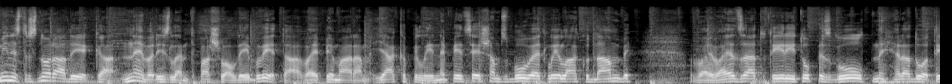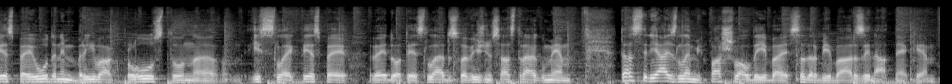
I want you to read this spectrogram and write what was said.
Ministrs norādīja, ka nevar izlemt pašvaldību vietā, vai, piemēram, Jēkabīlī nepieciešams būvēt lielāku dambi, vai vajadzētu tīrīt upes gultni, radot iespēju ūdenim brīvāk plūst un uh, izslēgt iespēju veidoties ledus vai vižņu sastrēgumiem. Tas ir jāizlemj pašvaldībai sadarbībā ar zinātniekiem.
